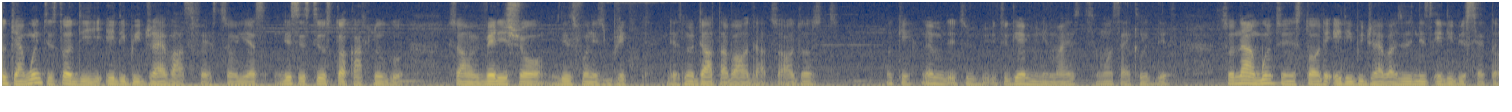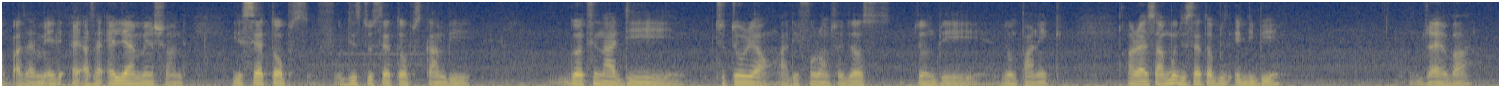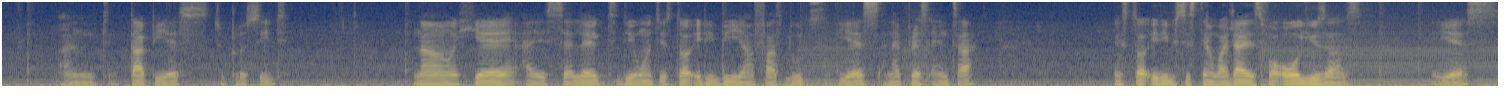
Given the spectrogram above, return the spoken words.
okay I'm going to install the ADB drivers first. So yes this is still stuck at logo. So I'm very sure this phone is bricked. There's no doubt about that. So I'll just okay let me to to get minimized once I click this. So now I'm going to install the ADB drivers using this ADB setup. As I made as I earlier mentioned the setups these two setups can be gotten at the tutorial at the forum so just don't be don't panic. All right so i'm going to set up this adb driver and tap yes to proceed. Now here i select do you want to install adb and fastboot yes and i press enter. Install adb system wide that is for all users. Yes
